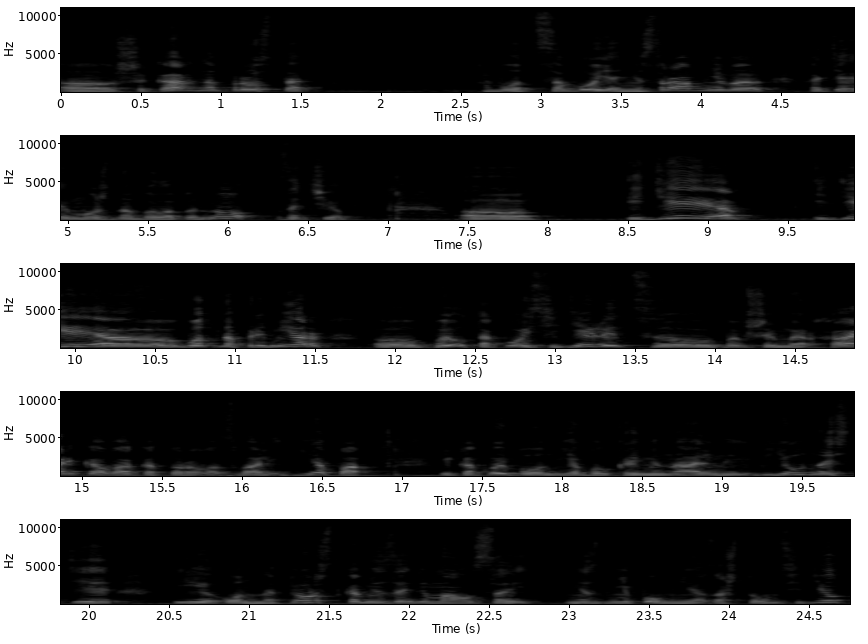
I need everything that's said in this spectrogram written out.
Э, шикарно просто. Вот, с собой я не сравниваю, хотя и можно было бы, но зачем? Э, идея, идея, вот, например, э, был такой сиделец, э, бывший мэр Харькова, которого звали Гепа, и какой бы он ни был криминальный в юности, и он наперстками занимался, не, не помню я, за что он сидел,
